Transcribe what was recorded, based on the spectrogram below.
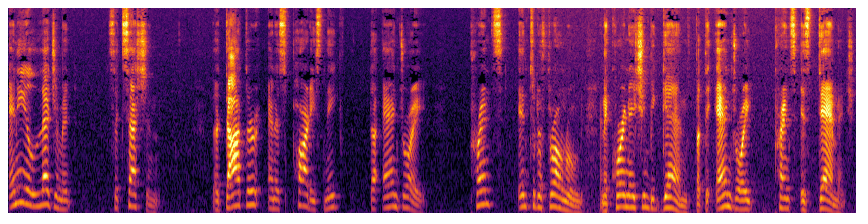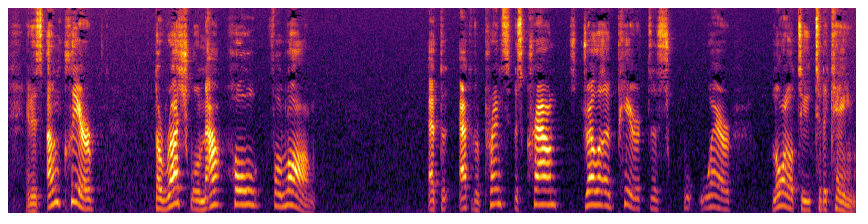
any illegitimate succession. The doctor and his party sneak the android prince into the throne room, and the coronation begins, but the android prince is damaged. And It is unclear the rush will not hold for long. At the, after the prince is crowned, Strella appears to swear loyalty to the king.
